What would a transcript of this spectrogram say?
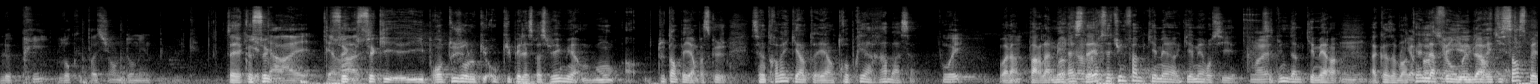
le prix de l'occupation du domaine public. C'est-à-dire que ceux, ceux, qui ils pourront toujours occuper l'espace public, mais tout en payant, parce que c'est un travail qui est entrepris à Rabat, ça. Oui. Voilà, par la mairesse. D'ailleurs, c'est une femme qui est maire, qui est maire aussi. C'est une dame qui est maire mmh. à Casablanca. Elle l'a fait, il y a eu la réticence, mais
